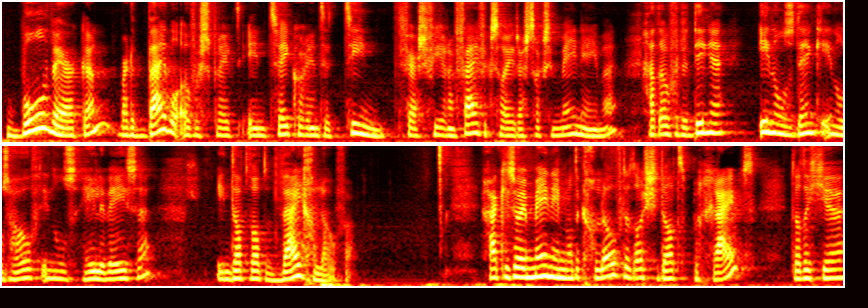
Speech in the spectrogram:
bolwerken, waar de Bijbel over spreekt in 2 Korinthe 10, vers 4 en 5, ik zal je daar straks in meenemen, gaat over de dingen in ons denken, in ons hoofd, in ons hele wezen, in dat wat wij geloven. Ga ik je zo in meenemen, want ik geloof dat als je dat begrijpt, dat het je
